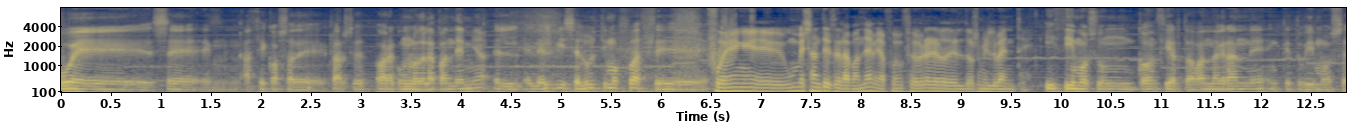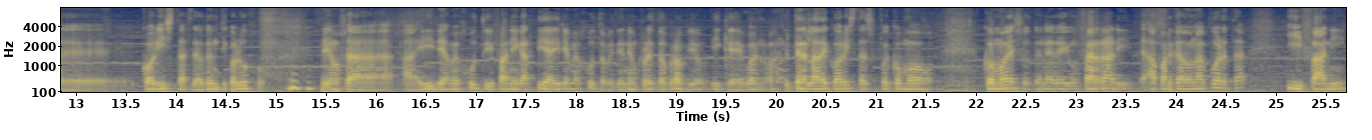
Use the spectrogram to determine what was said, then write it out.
pues eh, hace cosa de. Claro, ahora con lo de la pandemia, el, Elvis, el último fue hace. Fue en, eh, un mes antes de la pandemia, fue en febrero del 2020. Hicimos un concierto a banda grande en que tuvimos eh, coristas de auténtico lujo. Tuvimos a, a Iria Mejuto y Fanny García, Iria Mejuto, que tiene un proyecto propio y que, bueno, tenerla de coristas fue como, como eso, tener un Ferrari aparcado en la puerta y Fanny,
